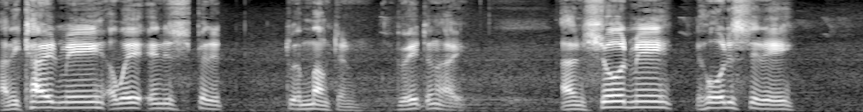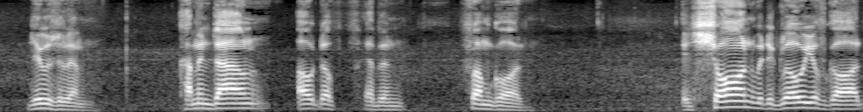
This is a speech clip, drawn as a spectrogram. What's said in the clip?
And he carried me away in the spirit to a mountain, great and high, and showed me the holy city, Jerusalem, coming down out of heaven from God. It shone with the glory of God,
